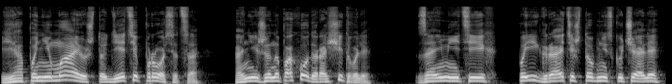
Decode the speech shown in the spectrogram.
Я понимаю, что дети просятся, они же на походы рассчитывали. Займите их, поиграйте, чтобы не скучали.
